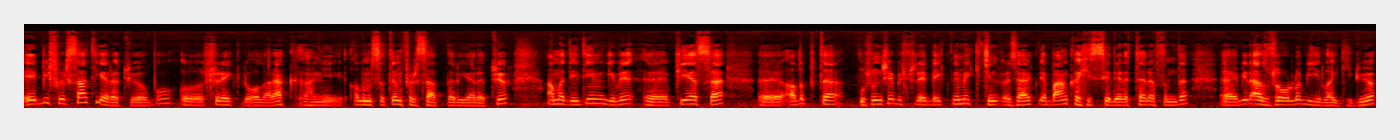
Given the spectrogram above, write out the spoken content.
e, bir fırsat yaratıyor bu. E, sürekli olarak hani alım satım fırsatları yaratıyor. Ama dediğim gibi e, piyasa e, alıp da uzunca bir süre beklemek için özellikle banka hisseleri tarafında e, biraz zorlu bir yıla giriyor.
